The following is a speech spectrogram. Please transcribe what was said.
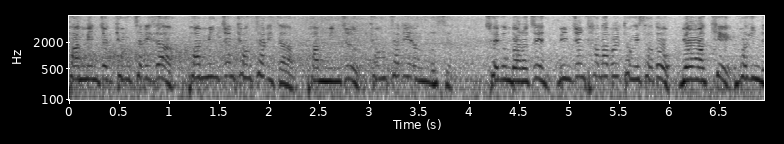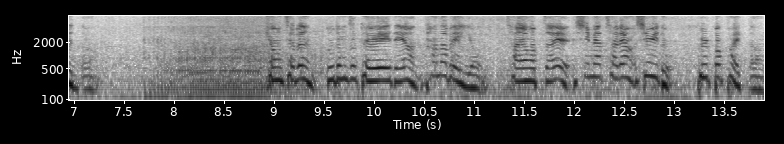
반민족 경찰이자 반민중 경찰이자 반민주 경찰이라는 것은 최근 벌어진 민중 탄압을 통해서도 명확히 확인된다. 경찰은 노동자 대회에 대한 탄압에 이어 자영업자의 심야 차량 시위도 불법화했다.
